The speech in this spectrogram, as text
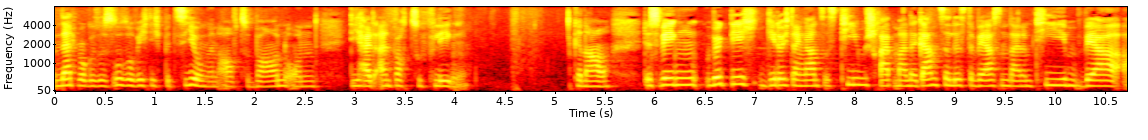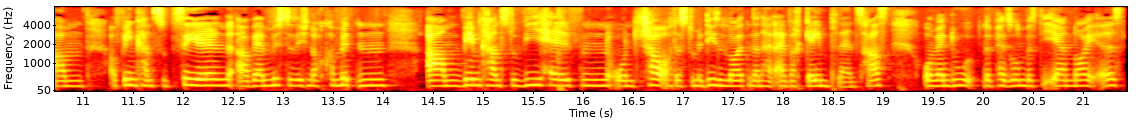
Im Network ist es so, so wichtig, Beziehungen aufzubauen und die halt einfach zu pflegen. Genau. Deswegen wirklich, geh durch dein ganzes Team, schreib mal eine ganze Liste, wer ist in deinem Team, wer, ähm, auf wen kannst du zählen, äh, wer müsste sich noch committen, ähm, wem kannst du wie helfen und schau auch, dass du mit diesen Leuten dann halt einfach Gameplans hast. Und wenn du eine Person bist, die eher neu ist,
